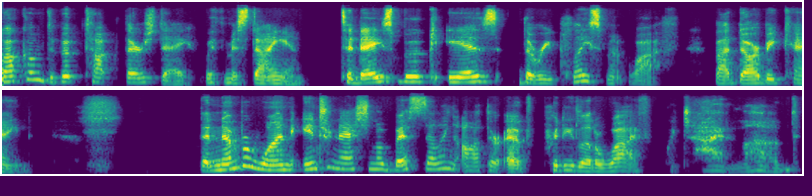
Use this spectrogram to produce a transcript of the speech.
Welcome to Book Talk Thursday with Miss Dyan. Today's book is The Replacement Wife by Darby Kane. The number one international best-selling author of Pretty Little Wife, which I loved,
